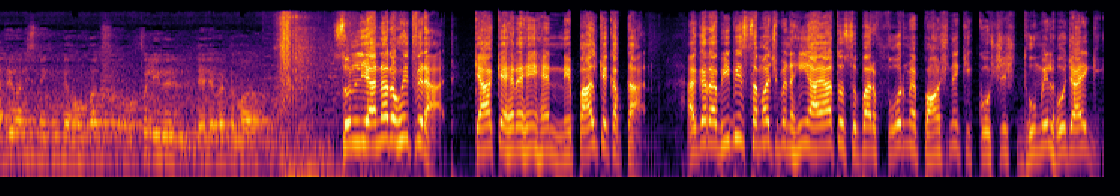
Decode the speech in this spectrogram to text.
everyone is making the homework, so hopefully we'll deliver tomorrow. सुन लिया ना रोहित विराट। क्या कह रहे हैं नेपाल के कप्तान? अगर अभी भी समझ में नहीं आया तो सुपर फोर में पहुँचने की कोशिश धूमिल हो जाएगी।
